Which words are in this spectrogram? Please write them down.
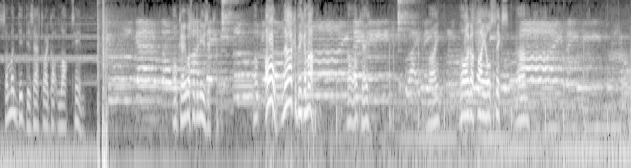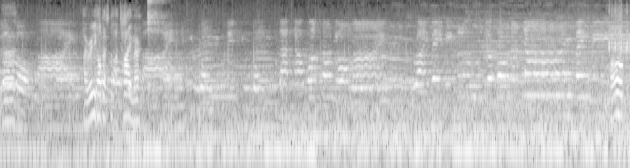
Someone did this after I got locked in. Okay, what's with the music? Oh, oh, now I can pick him up. Oh, okay. Fine. Oh, I got fine all six. Um, uh, I really hope that's not a timer. Oh,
